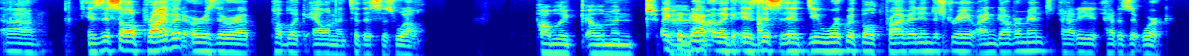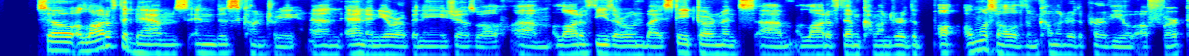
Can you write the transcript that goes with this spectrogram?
Um, is this all private, or is there a public element to this as well? Public element, like the uh, gov- like is this? Uh, do you work with both private industry and government? How do you how does it work? So a lot of the dams in this country and and in Europe and Asia as well, um, a lot of these are owned by state governments. Um, a lot of them come under the almost all of them come under the purview of FERC,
